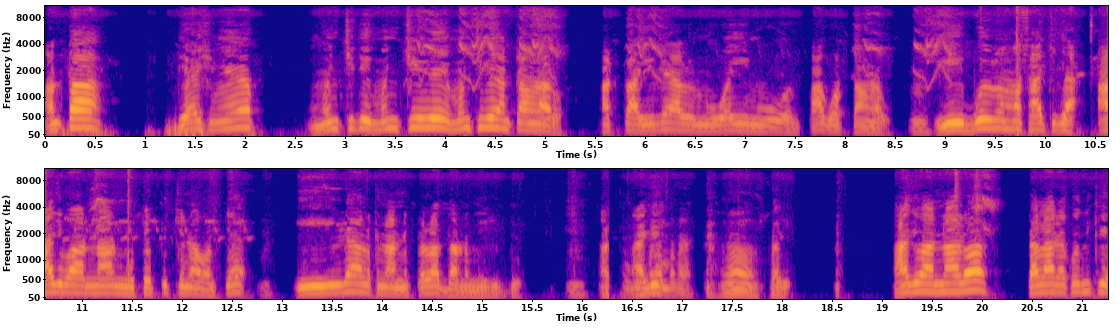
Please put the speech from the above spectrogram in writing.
అంతా దేశమే మంచిది మంచివి మంచివి అంటా ఉన్నారు. అట్లా ఇదేళ్ళు నువ్వు అయ్యి నువ్వు పాగొడతా ఉన్నావు. ఈ భూమి సాక్షిగా ఆదివారం నాడు నువ్వు తెప్పించినావంటే ఈ ఈడాలకు నన్ను పిలవద్దండ మీరిద్దు అది సరే. ఆదివారం నాడు తెల్లారే కొందికి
